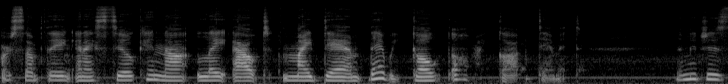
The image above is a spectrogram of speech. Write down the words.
or something and I still cannot lay out my damn there we go oh my god damn it let me just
